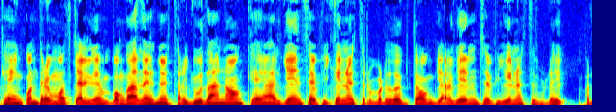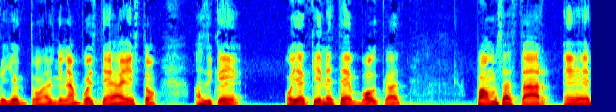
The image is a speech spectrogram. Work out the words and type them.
que encontremos que alguien ponga de nuestra ayuda, ¿no? Que alguien se fije en nuestro producto, que alguien se fije en nuestro proyecto, alguien apueste a esto. Así que hoy aquí en este podcast vamos a estar eh,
